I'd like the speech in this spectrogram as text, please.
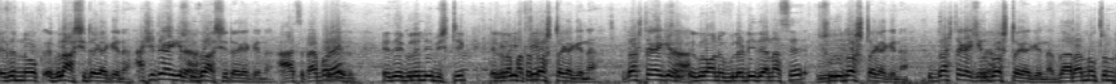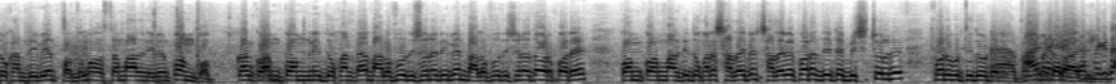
এই যে নোক এগুলো আশি টাকা কেনা। আশি টাকা কিনা? শুধু আশি টাকা কেনা। আচ্ছা তারপরে? এই যে এগুলো লিপস্টিক এগুলো মাত্র Lipstick? দশ টাকা কেনা। দশ টাকা কিনা? এগুলো অনেকগুলো ডিজাইন আছে শুধু দশ টাকা কেনা। শুধু দশ টাকা শুধু কিনা? দশ টাকা কেনা। যারা নতুন দোকান দিবেন প্রথম অবস্থা মাল নেবেন কম কম। কম কম। কম দোকানটা ভালো পজিশনে দিবেন ভালো পজিশনে দেওয়ার পরে কম কম মালটি দোকানটা সাজাইবেন সাজাবের পরে যেটা বেশি চলবে পরবর্তীতে ওটা হ্যাঁ, একটা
